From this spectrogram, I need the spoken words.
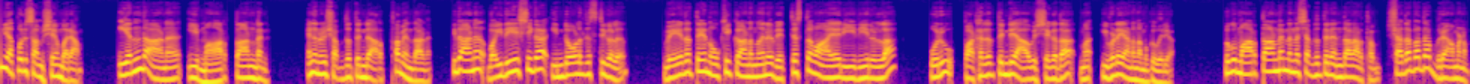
ഇനി അപ്പോൾ ഒരു സംശയം വരാം. എന്താണ് ഈ മാർത്താണ്ഡൻ? അങ്ങനെ ഒരു ശബ്ദത്തിന്റെ അർത്ഥം എന്താണ്? ഇതാണ് വൈദേശിക ഇൻഡോളജിസ്റ്റുകൾ വേദത്തെ നോക്കിക്കാണുന്നതിന് വ്യത്യസ്തമായ രീതിയിലുള്ള ഒരു പഠനത്തിന്റെ ആവശ്യകത ഇവിടെയാണ് നമുക്ക് വരിക. നമുക്ക് മാർത്താണ്ഡൻ എന്ന ശബ്ദത്തിന് എന്താണ് അർത്ഥം? ശതപഥ ബ്രാഹ്മണം.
